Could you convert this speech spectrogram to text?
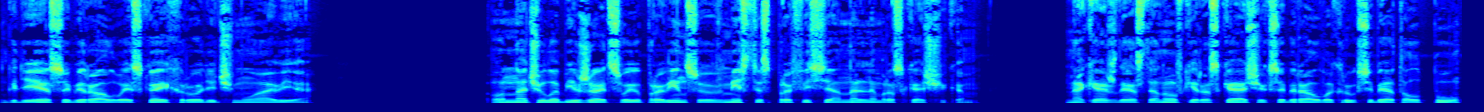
где собирал войска их родич Муавия. Он начал объезжать свою провинцию вместе с профессиональным рассказчиком. На каждой остановке рассказчик собирал вокруг себя толпу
